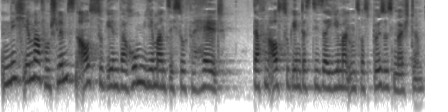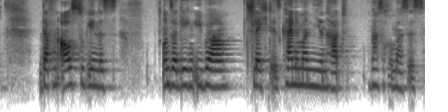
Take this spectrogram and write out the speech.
nicht immer vom Schlimmsten auszugehen, warum jemand sich so verhält, davon auszugehen, dass dieser jemand uns was Böses möchte, davon auszugehen, dass unser Gegenüber schlecht ist, keine Manieren hat, was auch immer es ist.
